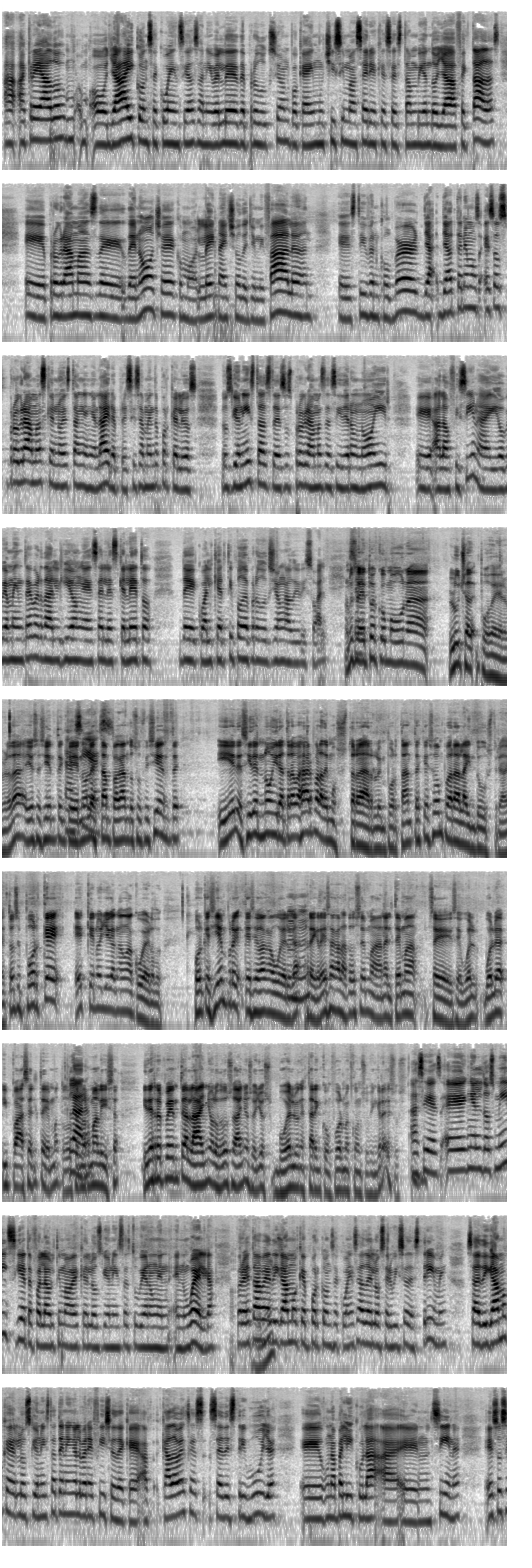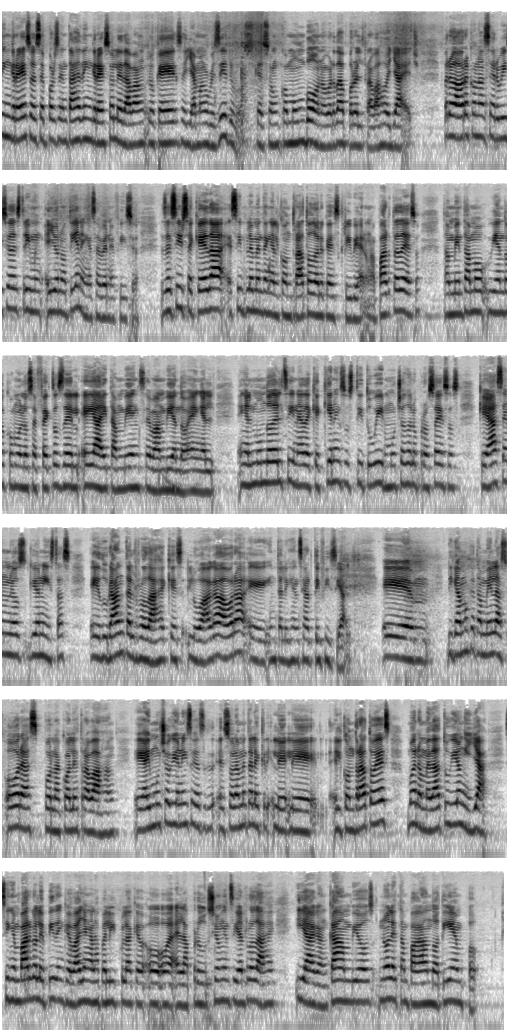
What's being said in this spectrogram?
ha, creado o ya hay consecuencias a nivel de producción porque hay muchísimas series que se están viendo ya afectadas. Eh, programas de, de noche como el Late Night Show de Jimmy Fallon, eh, Stephen Colbert, ya, ya tenemos esos programas que no están en el aire precisamente porque los, los guionistas de esos programas decidieron no ir eh, a la oficina y obviamente, ¿verdad? El guion es el esqueleto de cualquier tipo de producción audiovisual. Entonces esto es como una lucha de poder, ¿verdad? Ellos se sienten que no le es. están pagando suficiente y deciden no ir a trabajar para demostrar lo importantes que son para la industria. Entonces, ¿por qué es que no llegan a un acuerdo? Porque siempre que se van a huelga, regresan a las dos semanas, el tema se, se vuelve, vuelve y pasa el tema, todo se normaliza y de repente al año, a los dos años, ellos vuelven a estar inconformes con sus ingresos. Así es. En el 2007 fue la última vez que los guionistas estuvieron en, en huelga, pero esta vez mucho. digamos que por consecuencia de los servicios de streaming, o sea, digamos que los guionistas tienen el beneficio de que a- cada vez que se se distribuye eh, una película a- en el cine, esos ingresos, ese porcentaje de ingresos le daban lo que se llaman residuals, que son como un bono, ¿verdad? Por el trabajo ya hecho. Pero ahora con los servicios de streaming ellos no tienen ese beneficio. Es decir, se queda simplemente en el contrato de lo que escribieron. Aparte de eso, también estamos viendo como los efectos del AI también se van viendo en el, en el mundo del cine, de que quieren sustituir muchos de los procesos que hacen los guionistas eh, durante el rodaje, que lo haga ahora eh, inteligencia artificial. Eh, digamos que también las horas por las cuales trabajan. Eh, hay muchos guionistas que solamente le, escri- le- le- el contrato es, bueno, me da tu guion y ya. Sin embargo, le piden que vayan a la película que, o, o a la producción en sí, el rodaje, y hagan cambios, no le están pagando a tiempo.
